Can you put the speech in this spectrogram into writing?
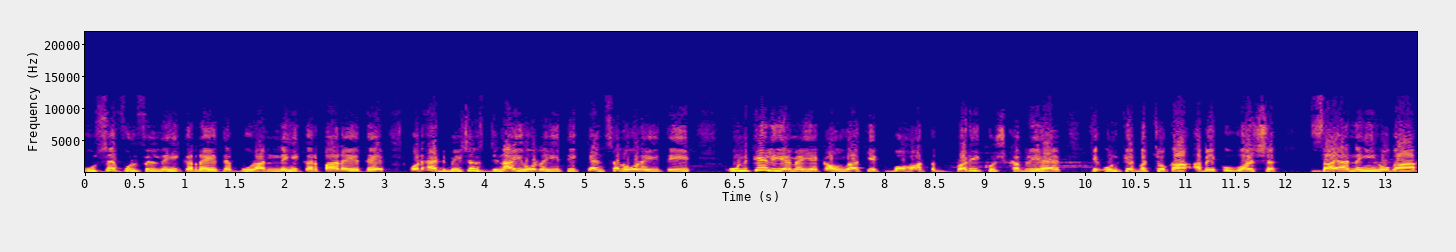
उसे फुलफिल नहीं कर रहे थे, पूरा नहीं कर पा रहे थे, और एडमिशन डिनाई हो रही थी कैंसिल हो रही थी, उनके लिए मैं ये कहूँगा कि एक बहुत बड़ी खुशखबरी है कि उनके बच्चों का अब एक वर्ष जाया नहीं होगा,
